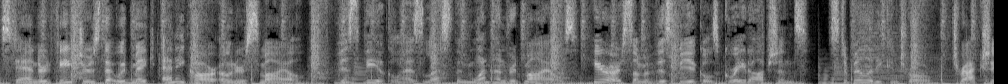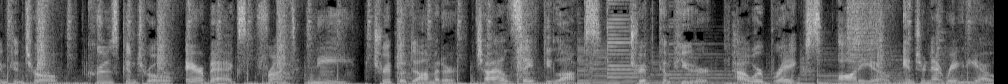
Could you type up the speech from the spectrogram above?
Standard features that would make any car owner smile. This vehicle has less than 100 miles. Here are some of this vehicle's great options. Stability control, traction control, cruise control, airbags, front knee, trip odometer, child safety locks, trip computer, power brakes, audio, internet radio,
